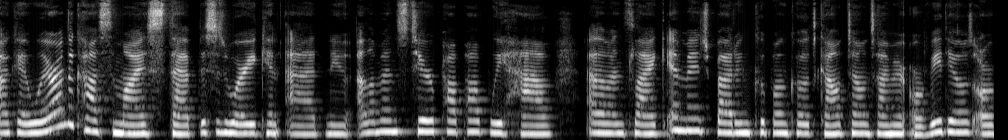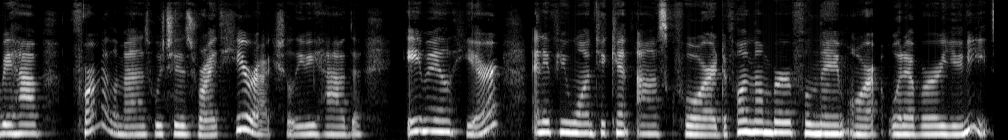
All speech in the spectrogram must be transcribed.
Okay, we're on the customize step. This is where you can add new elements to your pop-up. We have elements like image, button, coupon code, countdown timer, or videos, or we have form elements, which is right here actually. We have the email here. And if you want, you can ask for the phone number, full name, or whatever you need.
